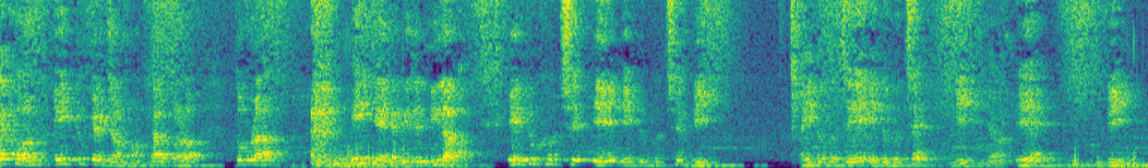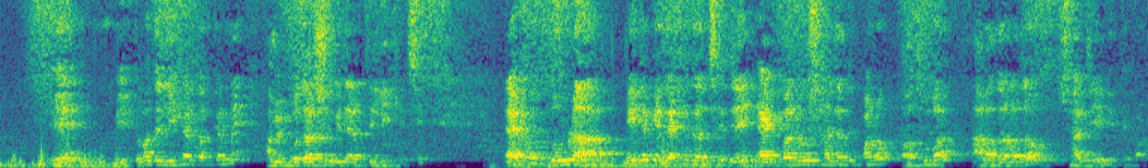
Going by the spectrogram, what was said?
এখন এইটুকের জন্য খেয়াল করো, তোমরা এই যে এটাকে যে মিলাবা, এইটুক হচ্ছে এ এইটুক হচ্ছে বি এইটুক হচ্ছে এ, এইটুক হচ্ছে বি। যেমন এ, বি এ, বি। তোমাদের লেখার দরকার নেই, আমি বোঝার সুবিধার্থে লিখেছি। এখন তোমরা এটাকে দেখা যাচ্ছে যে একবারেও সাজাতে পারো অথবা আলাদা আলাদাও সাজিয়ে নিতে পারো।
